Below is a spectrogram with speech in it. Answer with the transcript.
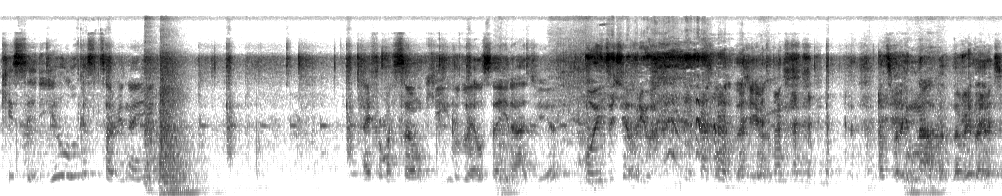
que seria o Lucas vindo aí. A informação que o duelo sairá dia 8 de abril. Não falei nada, na verdade.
